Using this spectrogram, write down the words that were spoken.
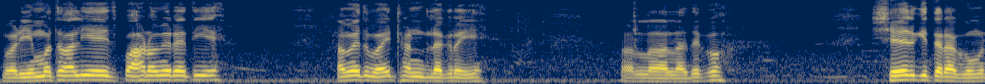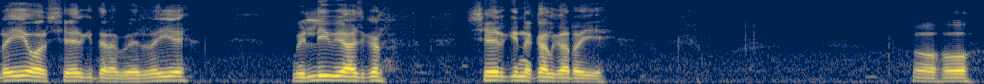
بڑی ہمت والی ہے، اس پہاڑوں میں رہتی ہے۔ ہمیں تو بھائی ٹھنڈ لگ رہی ہے۔ اللہ اللہ، دیکھو۔ شیر کی طرح گھوم رہی ہے اور شیر کی طرح بیٹھ رہی ہے۔ بلی بھی آج کل شیر کی نقل کر رہی ہے۔ او ہو۔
